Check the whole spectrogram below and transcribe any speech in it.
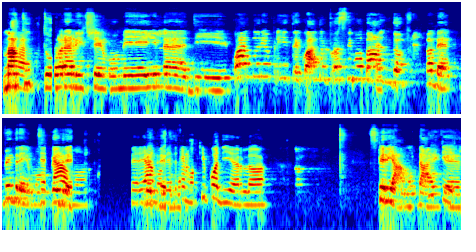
Ma certo. tuttora ricevo mail di quando riaprite, quando il prossimo bando. Vabbè, vedremo. Speriamo, vedremo. Speriamo, vedremo. vedremo. Chi può dirlo? Speriamo, dai. Che...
